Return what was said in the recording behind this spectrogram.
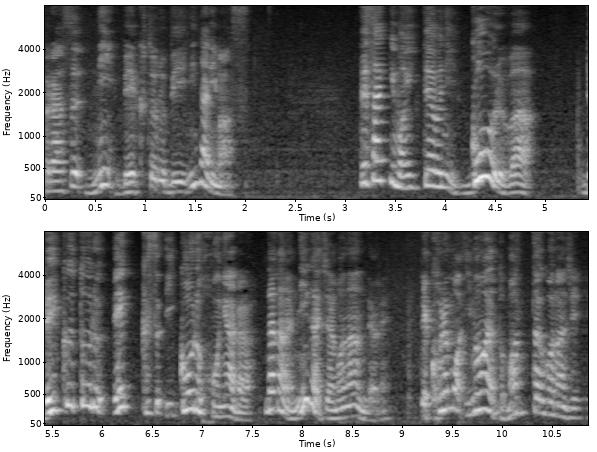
プラス2ベクトル b になります。で、さっきも言ったように、ゴールは、ベクトル x イコールホニャララ。だから2が邪魔なんだよね。で、これも今までと全く同じ。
